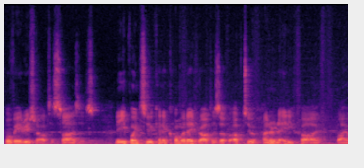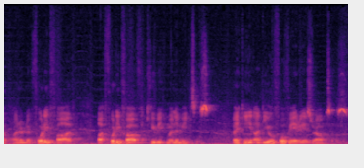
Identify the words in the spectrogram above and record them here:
for various router sizes. The E.2 can accommodate routers of up to 185 by 145 by 45 cubic millimeters, making it ideal for various routers.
